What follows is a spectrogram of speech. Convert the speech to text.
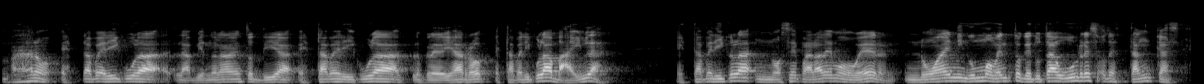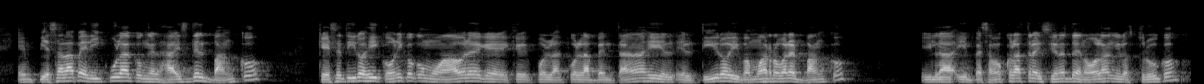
Mano, esta película, la, viéndola en estos días, esta película, lo que le dije a Rob, esta película baila. Esta película no se para de mover. No hay ningún momento que tú te aburres o te estancas. Empieza la película con el heist del banco, que ese tiro es icónico como abre que, que por, la- por las ventanas y el, el tiro y vamos a robar el banco. Y, la, y empezamos con las traiciones de Nolan y los trucos.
